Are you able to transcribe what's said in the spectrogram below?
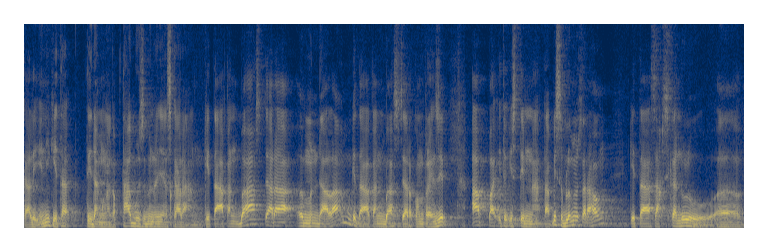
kali ini kita tidak menganggap tabu sebenarnya sekarang. Kita akan bahas secara eh, mendalam, kita akan bahas secara komprehensif apa itu istimna. Tapi sebelumnya Ustaz Rahong, kita saksikan dulu eh,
